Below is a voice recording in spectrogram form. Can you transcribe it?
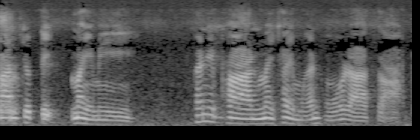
การจุติไม่มี พระนิพพานไม่ใช่เหมือนโหราศาสตร์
